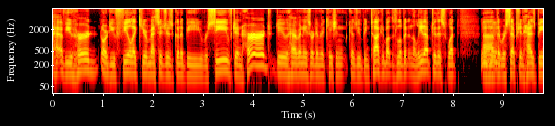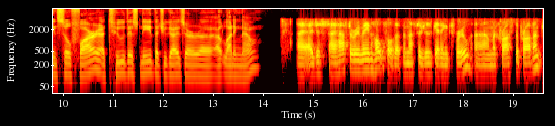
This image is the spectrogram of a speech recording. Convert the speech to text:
have you heard, or do you feel like your message is going to be received and heard? Do you have any sort of indication because you've been talking about this a little bit in the lead up to this? What mm-hmm. the reception has been so far uh, to this need that you guys are uh, outlining now? I, I, just I have to remain hopeful that the message is getting through um, across the province.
